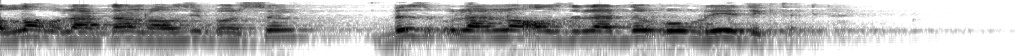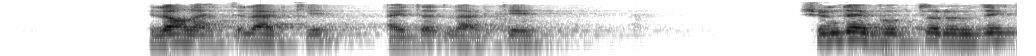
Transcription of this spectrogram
olloh ulardan rozi bo'lsin biz ularni oldilarida o'g'ri edik dedilar. Hilol aytdilarki aytadilarki shunday bo'lib turuvdik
